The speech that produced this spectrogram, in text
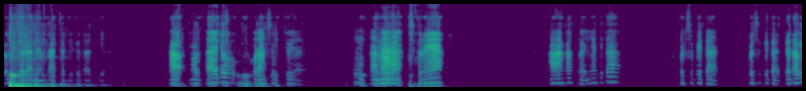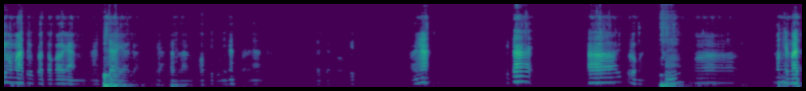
kebijakan yang pajak itu tadi ya, kalau menurut saya itu kurang setuju ya. Hmm, Karena sebenarnya alangkah baiknya kita bersepeda, bersepeda aja, tapi mematuhi protokol yang ada ya Kak. kesehatan tentang covid ini kan soalnya ada kejadian covid. Soalnya kita eh, itu loh mas, Hmm. me- menghemat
